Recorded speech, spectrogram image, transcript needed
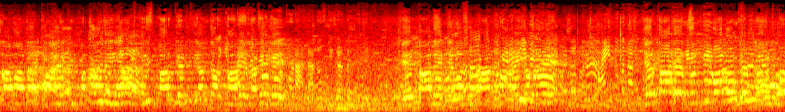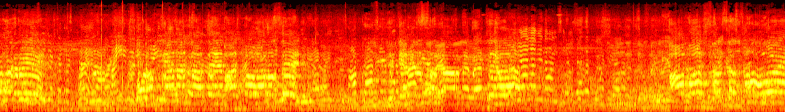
सामा बैठा है कि पता नहीं किस मार्केट के अंदर ताले लगेंगे। ये ताले केवल दुकान पर नहीं लग रहे। ये ताले दिल्ली वालों के पेट पर लग रहे। हैं और हम कहना चाहते हैं भाजपा वालों से सरकार में बैठे हो? आप आज संसद शुरू हुए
